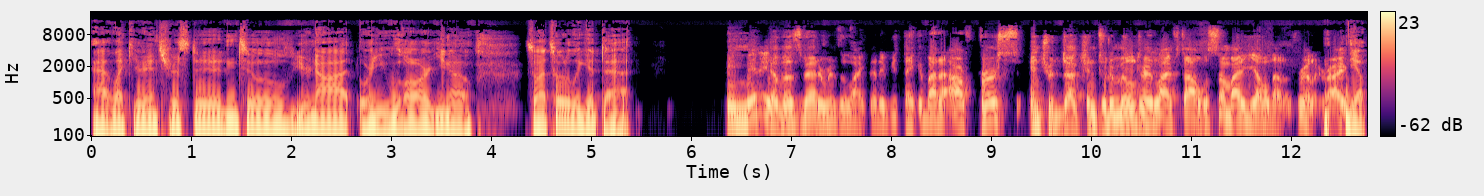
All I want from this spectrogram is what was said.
act like you're interested until you're not or you are, you know. So I totally get that. I mean, many of us veterans are like that. If you think about it, our first introduction to the military lifestyle was somebody yelling at us, really, right? Yep.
